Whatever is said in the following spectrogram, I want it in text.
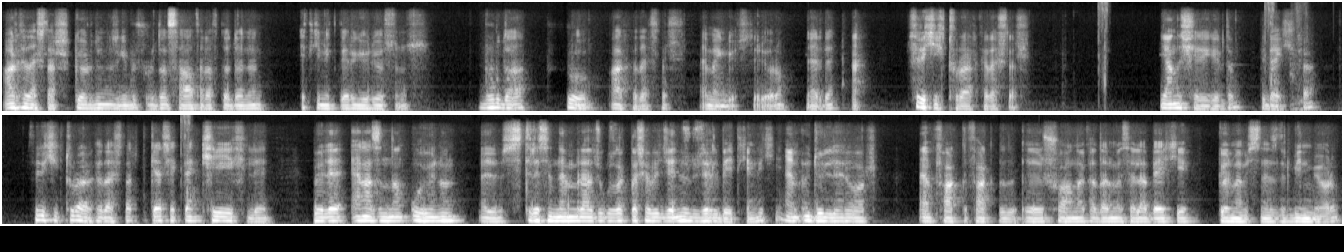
Arkadaşlar gördüğünüz gibi şurada sağ tarafta dönen etkinlikleri görüyorsunuz. Burada şu arkadaşlar hemen gösteriyorum. Nerede? Heh. Free kick arkadaşlar. Yanlış yere girdim. Bir dakika. Free kick turu arkadaşlar gerçekten keyifli. Böyle en azından oyunun e, stresinden birazcık uzaklaşabileceğiniz güzel bir etkinlik. Hem ödülleri var. Hem farklı farklı e, şu ana kadar mesela belki görmemişsinizdir bilmiyorum.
